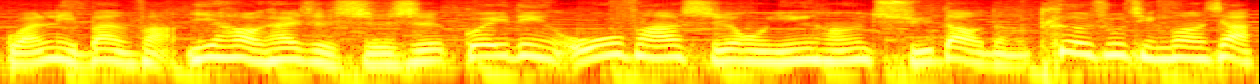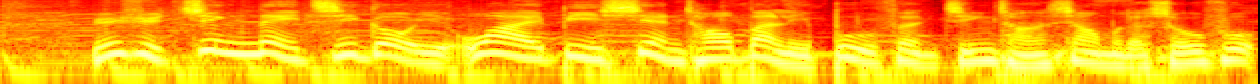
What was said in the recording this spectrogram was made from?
管理办法一号开始实施，规定无法使用银行渠道等特殊情况下，允许境内机构以外币现钞办理部分经常项目的收付。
